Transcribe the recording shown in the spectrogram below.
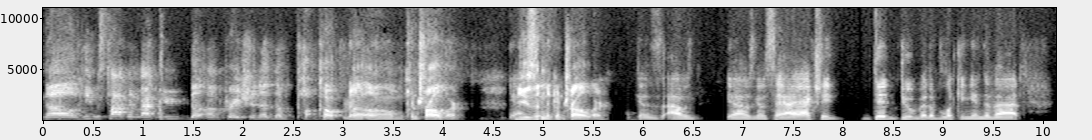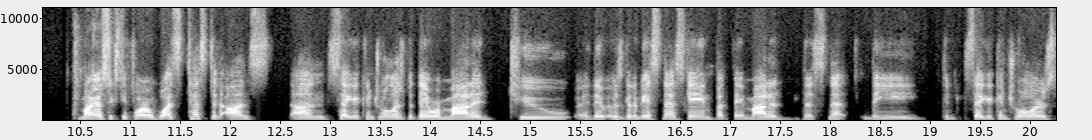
No, he was talking about you, the um, creation of the the um controller, Yeah. using the controller. because I was yeah I was gonna say I actually did do a bit of looking into that. Mario 64 was tested on s- on Sega controllers, but they were modded to uh, they, it was gonna be a SNES game, but they modded the SNES the Sega controllers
